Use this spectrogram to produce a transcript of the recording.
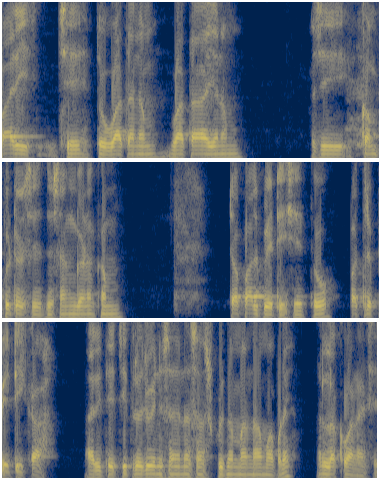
બારી છે, તો વાતાનમ, વાતાયનમ, પછી કમ્પ્યુટર છે, તો સંગણકમ ટપાલ પેટી છે, તો પત્ર પેટિકા આ રીતે ચિત્ર જોઈને એના સંસ્કૃતમાં નામ આપણે લખવાના છે.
